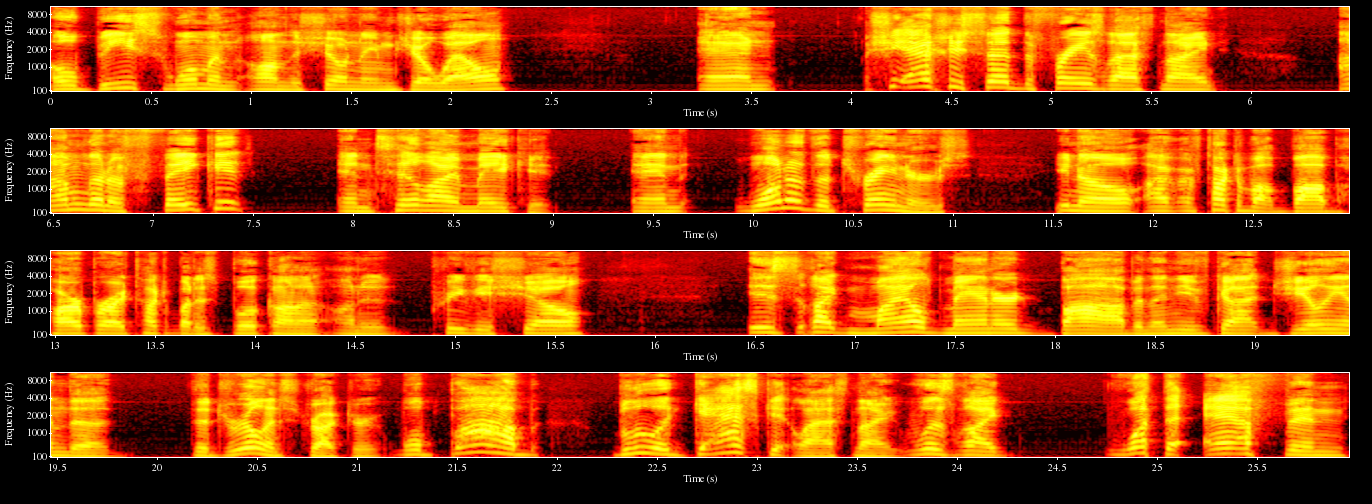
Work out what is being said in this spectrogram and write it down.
obese woman on the show named Joelle, and she actually said the phrase last night, "I'm gonna fake it until I make it." And one of the trainers, you know, I've, I've talked about Bob Harper. I talked about his book on a, on a previous show. Is like mild mannered Bob, and then you've got Jillian, the the drill instructor. Well, Bob blew a gasket last night. Was like, what the f and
